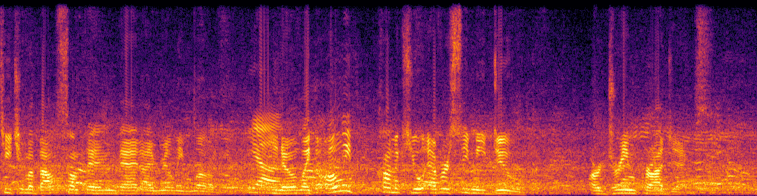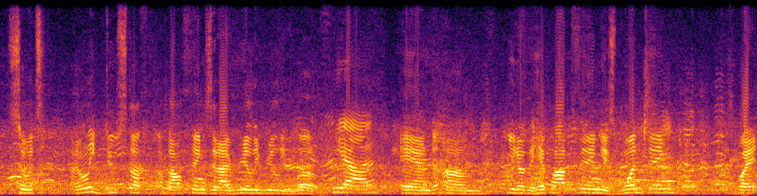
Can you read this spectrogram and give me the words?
teach them about something that I really love. Yeah. You know, like the only comics you'll ever see me do are dream projects. So it's I only do stuff about things that I really really love. Yeah. And um, you know, the hip hop thing is one thing, but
